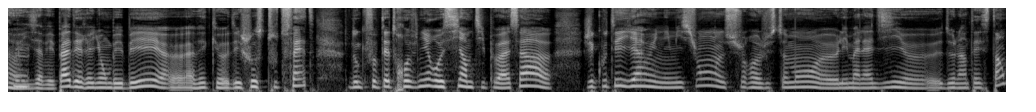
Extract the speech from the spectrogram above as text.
Euh, ils n'avaient pas des rayons bébés euh, avec des choses toutes faites. Donc il faut peut-être revenir aussi un petit peu à ça. J'écoutais hier une émission sur justement les maladies de l'intestin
